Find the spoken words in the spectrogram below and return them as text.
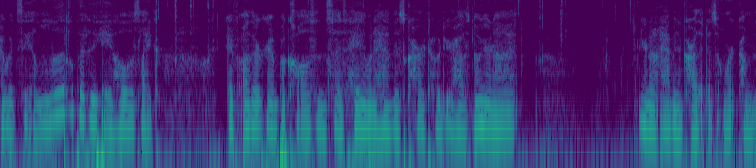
I would say a little bit of the a-hole is like if other grandpa calls and says, "Hey, I'm gonna have this car towed to your house." No, you're not. You're not having a car that doesn't work come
